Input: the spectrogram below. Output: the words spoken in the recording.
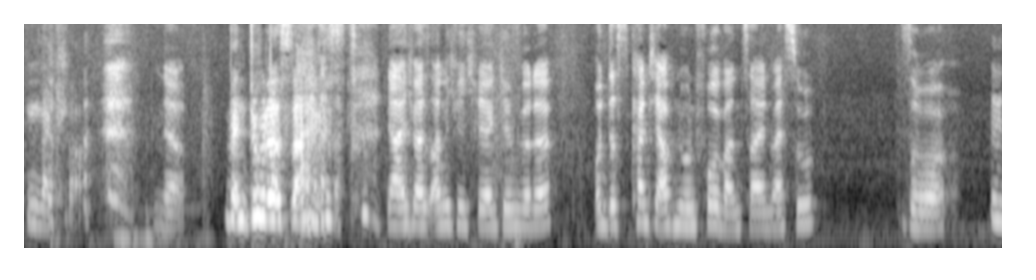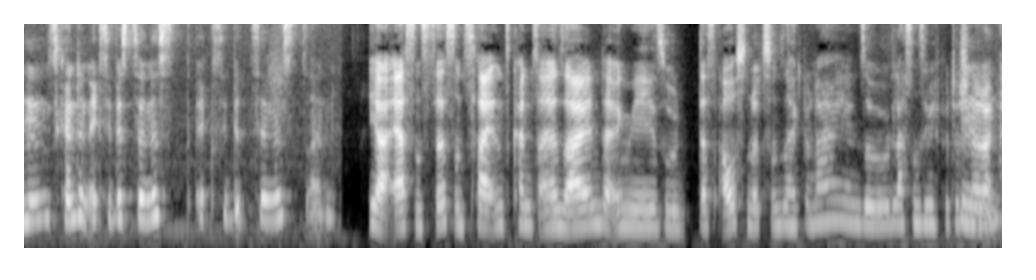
Na klar. ja wenn du das sagst. ja, ich weiß auch nicht, wie ich reagieren würde. Und das könnte ja auch nur ein Vorwand sein, weißt du? So. Mhm, es könnte ein Exhibitionist, Exhibitionist sein. Ja, erstens das und zweitens könnte es einer sein, der irgendwie so das ausnutzt und sagt, oh nein, so lassen Sie mich bitte schnell rein. Mhm.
